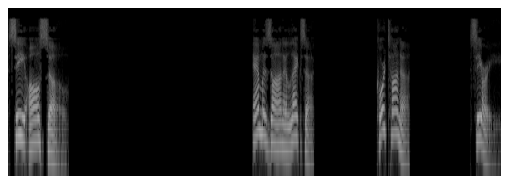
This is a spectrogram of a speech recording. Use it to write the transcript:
See also Amazon Alexa Cortana Siri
